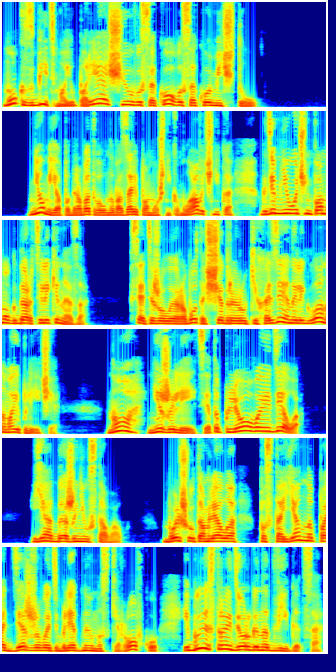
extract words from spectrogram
мог сбить мою парящую высоко-высоко мечту? Днем я подрабатывал на базаре помощником лавочника, где мне очень помог дар телекинеза. Вся тяжелая работа щедрой руки хозяина легла на мои плечи. Но не жалейте, это плевое дело. Я даже не уставал. Больше утомляло постоянно поддерживать бледную маскировку и быстро и дерганно двигаться.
